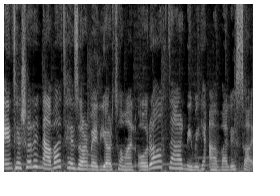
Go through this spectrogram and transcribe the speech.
انتشار 90 هزار میلیارد تومان اوراق در نیمه اول سال.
